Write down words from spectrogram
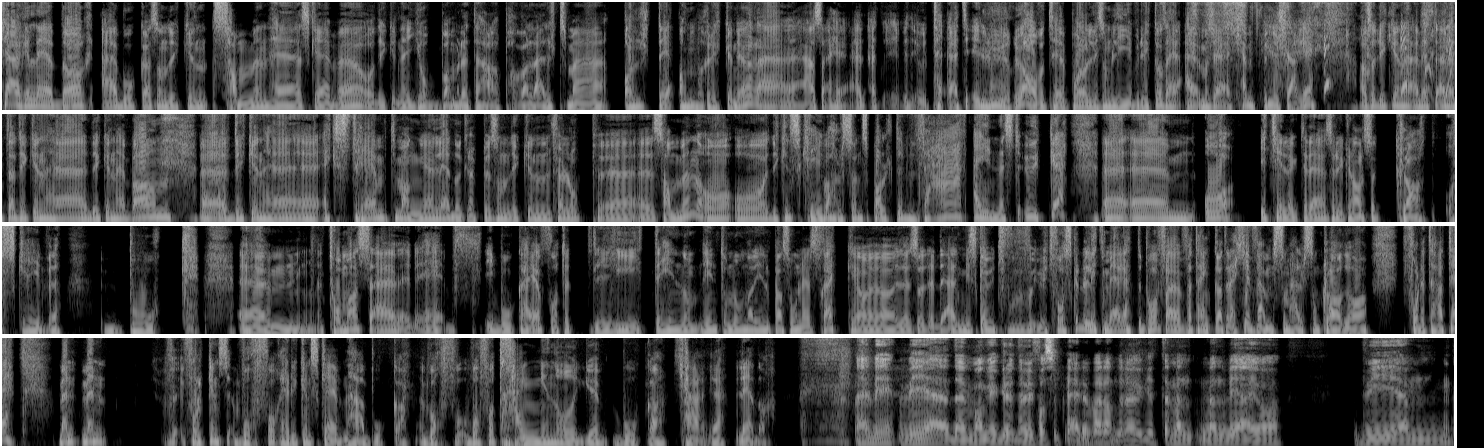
Kjære leder er boka som dere sammen har skrevet, og dere har jobba med dette her parallelt med alt det andre dere gjør. Jeg, altså, jeg, jeg, jeg, lurer jo av og til på liksom, livet deres, jeg, jeg, er kjempenysgjerrig. Altså, dere, jeg, vet, vet at dere har, barn, uh, dere har ekstremt mange ledergrupper som dere følger opp uh, sammen, og, og dere skriver altså en spalte hver eneste uke. Uh, um, og i tillegg til det så har de altså klart å skrive bok. Um, Thomas, er, i boka jeg fått et lite hint om, noen av dine personlighetstrekk. Så vi skal utforske det litt mer etterpå, for jeg, tenker at det er ikke hvem som helst som klarer å få dette her til. Men, men folkens, hvorfor har du ikke skrevet denne boka? Hvorfor, hvorfor trenger Norge boka Kjære leder? Nei, vi, vi, Det er mange grunner vi får supplere hverandre, gutter, men, men vi er jo vi,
